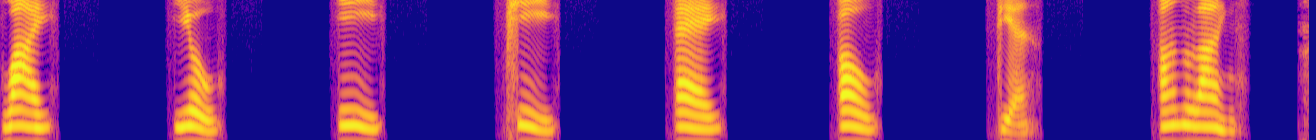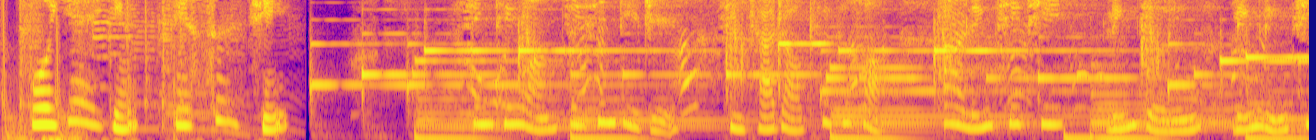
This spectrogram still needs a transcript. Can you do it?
y u e p a o 点 online。播夜影第四集。倾听网最新地址，请查找 QQ 号二零七七零九零零零七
